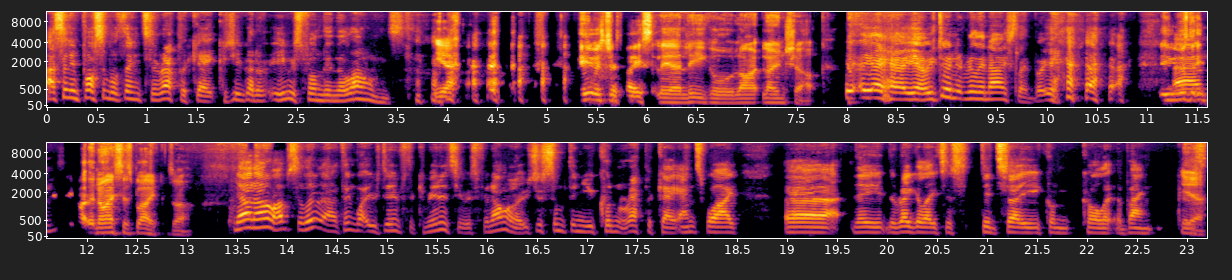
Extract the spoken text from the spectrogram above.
That's an impossible thing to replicate because you've got to. He was funding the loans. yeah, he was just basically a legal loan shark. Yeah, yeah, yeah. He was doing it really nicely, but yeah, he was um, like the nicest bloke as well. No, no, absolutely. I think what he was doing for the community was phenomenal. It was just something you couldn't replicate. Hence why uh, the the regulators did say he couldn't call it a bank because yeah.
